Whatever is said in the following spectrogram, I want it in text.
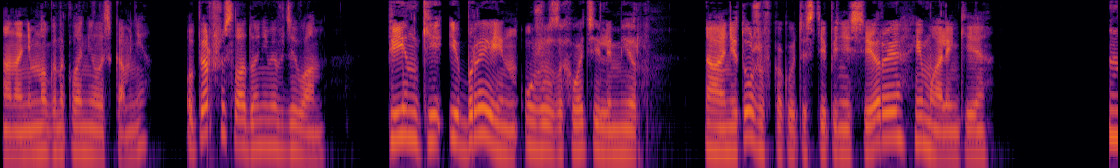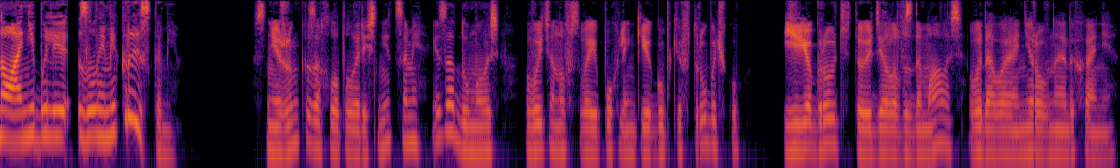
Она немного наклонилась ко мне, упершись ладонями в диван. «Пинки и Брейн уже захватили мир, а они тоже в какой-то степени серые и маленькие». «Но они были злыми крысками», Снежинка захлопала ресницами и задумалась, вытянув свои пухленькие губки в трубочку. Ее грудь то и дело вздымалась, выдавая неровное дыхание.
